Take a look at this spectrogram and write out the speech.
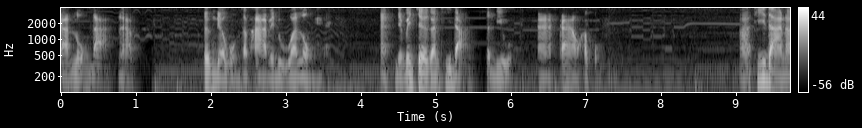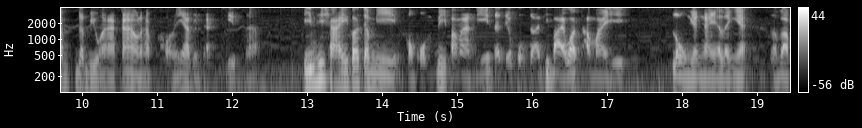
การลงด่านนะครับ ซึ่งเดี๋ยวผมจะพาไปดูว่าลงยังไงอะเดี๋ยวไปเจอกันที่ด่าน WR9 ครับผมอ่าที่ด่าน WR9 นะครับ ขออนุญาตเป็น practice นะครับทีมที่ใช้ก็จะมีของผมมีประมาณนี้ แต่เดี๋ยวผมจะอธิบายว่าทำไมลงยังไงอะไรเงี้ยสำหรับ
